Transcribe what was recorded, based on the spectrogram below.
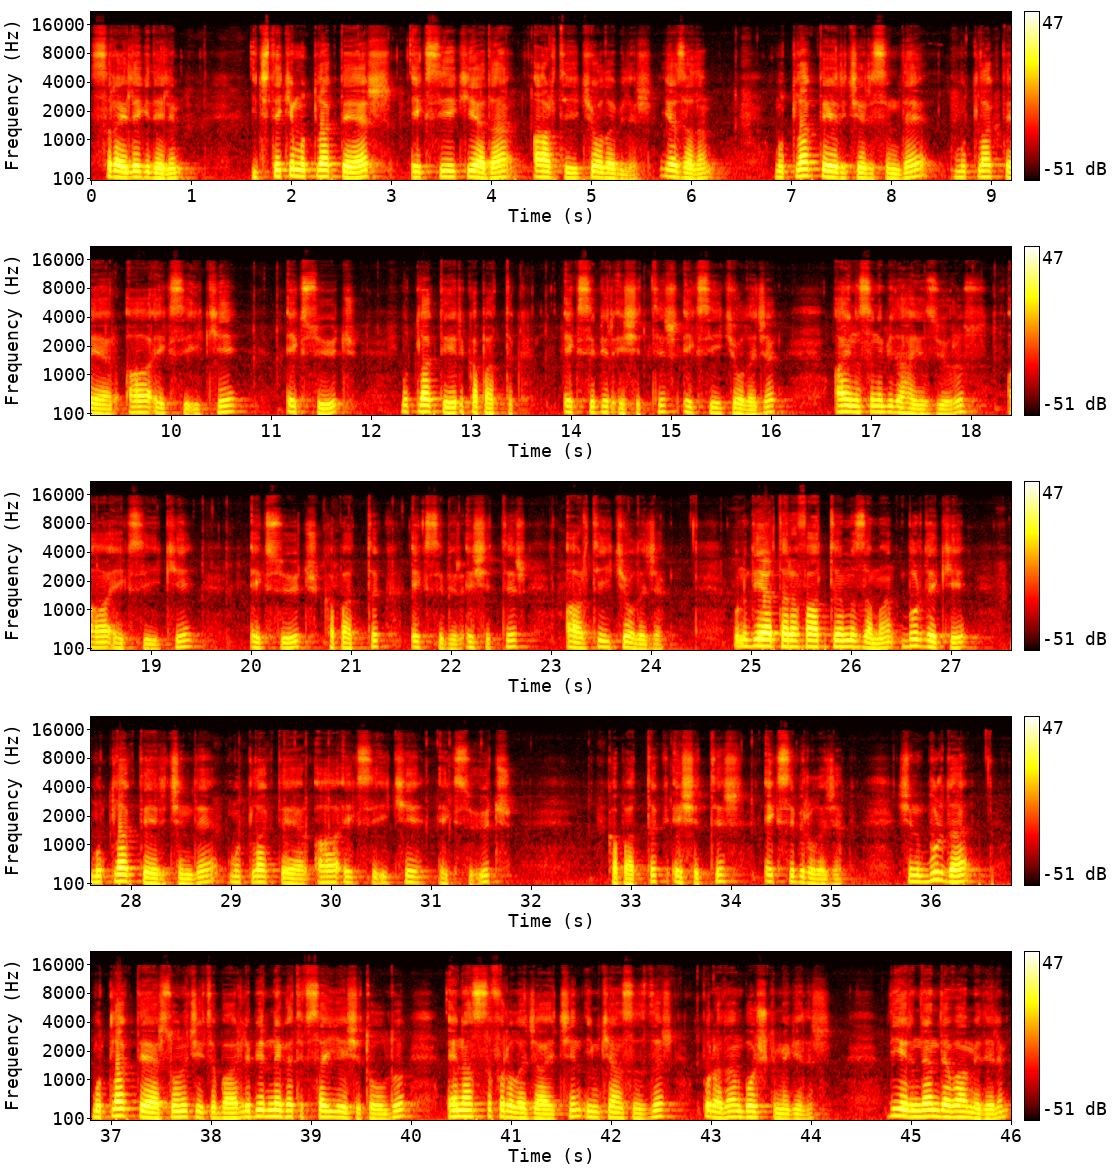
Sırayla gidelim. İçteki mutlak değer eksi 2 ya da artı 2 olabilir. Yazalım. Mutlak değer içerisinde mutlak değer a eksi 2 eksi 3. Mutlak değeri kapattık. Eksi 1 eşittir. Eksi 2 olacak. Aynısını bir daha yazıyoruz. a eksi 2 eksi 3 kapattık. Eksi 1 eşittir. Artı 2 olacak. Bunu diğer tarafa attığımız zaman buradaki mutlak değer içinde mutlak değer a eksi 2 eksi 3 kapattık eşittir. Eksi 1 olacak. Şimdi burada mutlak değer sonuç itibariyle bir negatif sayıya eşit oldu. En az 0 olacağı için imkansızdır. Buradan boş küme gelir. Diğerinden devam edelim.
